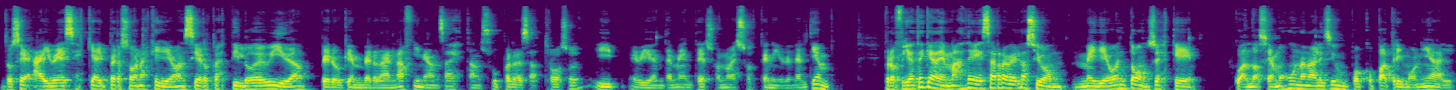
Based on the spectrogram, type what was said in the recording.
Entonces, hay veces que hay personas que llevan cierto estilo de vida, pero que en verdad en las finanzas están súper desastrosos y evidentemente eso no es sostenible en el tiempo. Pero fíjate que además de esa revelación, me llevo entonces que cuando hacemos un análisis un poco patrimonial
